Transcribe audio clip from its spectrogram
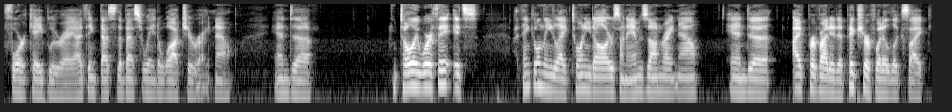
4K Blu ray. I think that's the best way to watch it right now. And uh, totally worth it. It's, I think, only like $20 on Amazon right now. And uh, I've provided a picture of what it looks like,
